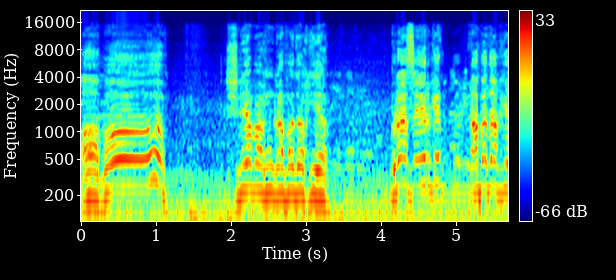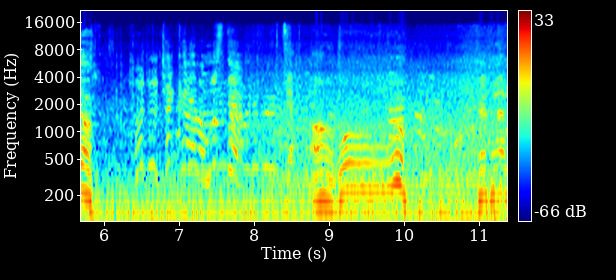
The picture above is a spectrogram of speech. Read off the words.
Abo. Şuraya bakın Kapadokya. Burası Ürgüp, Kapadokya. Çocuğu çek kenara mısır. Abo. Teklem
